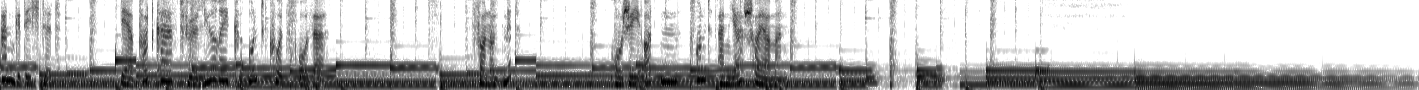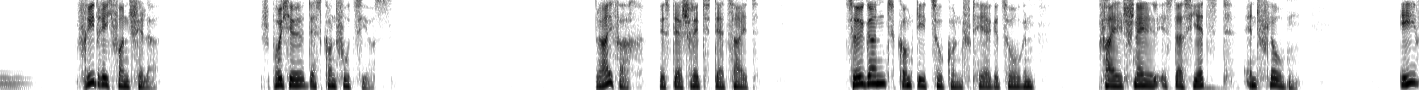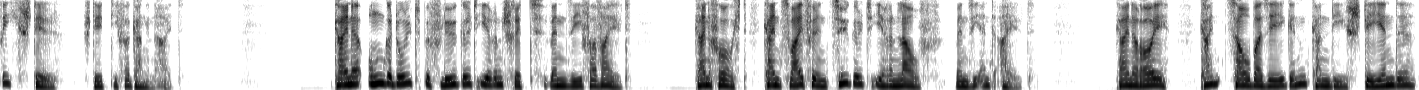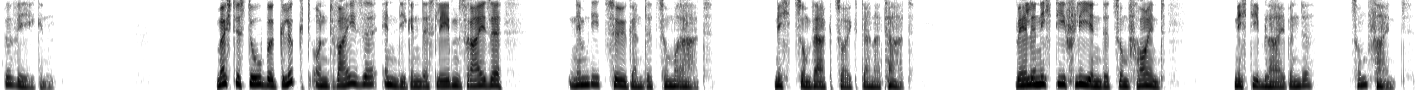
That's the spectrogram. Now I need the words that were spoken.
Angedichtet. Der Podcast für Lyrik und Kurzprosa. Von und mit Roger Otten und Anja Scheuermann. Friedrich von Schiller Sprüche des Konfuzius Dreifach ist der Schritt der Zeit. Zögernd kommt die Zukunft hergezogen, pfeilschnell ist das Jetzt entflogen. Ewig still steht die Vergangenheit. Keine Ungeduld beflügelt ihren Schritt, wenn sie verweilt. Keine Furcht, kein Zweifeln zügelt ihren Lauf, wenn sie enteilt. Keine Reu, kein Zaubersegen kann die Stehende bewegen. Möchtest du beglückt und weise endigen des Lebens Reise, nimm die Zögernde zum Rat, nicht zum Werkzeug deiner Tat. Wähle nicht die Fliehende zum Freund, nicht die Bleibende zum Feind.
